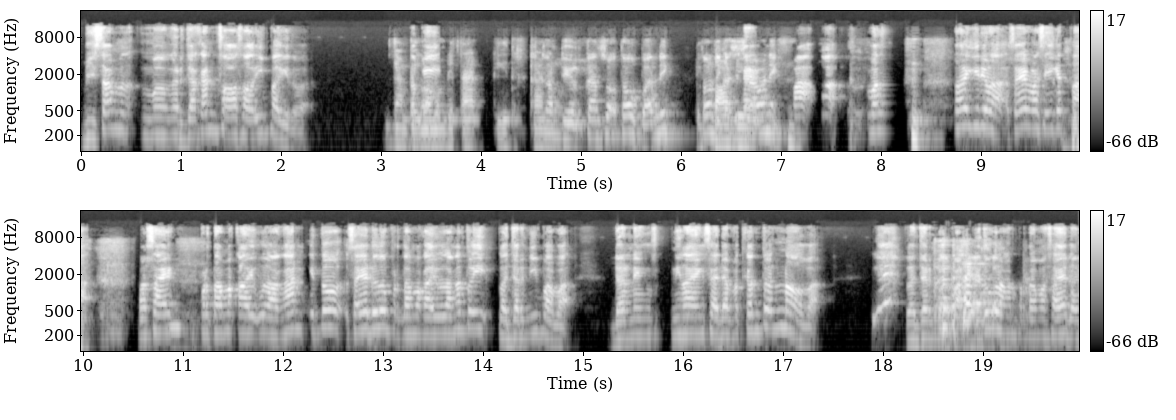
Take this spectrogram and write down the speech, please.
bisa me- mengerjakan soal-soal IPA gitu, Pak. Yang Tapi- ngomong ditakdirkan loh. Takdirkan sok tahu banik. Tolong Takdir. dikasih tahu nih. Pak, Pak, Mas, saya gini Pak, saya masih ingat Pak, pas saya pertama kali ulangan itu saya dulu pertama kali ulangan tuh pelajaran IPA Pak, dan yang nilai yang saya dapatkan tuh nol Pak, pelajaran IPA itu ulangan pertama saya dan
